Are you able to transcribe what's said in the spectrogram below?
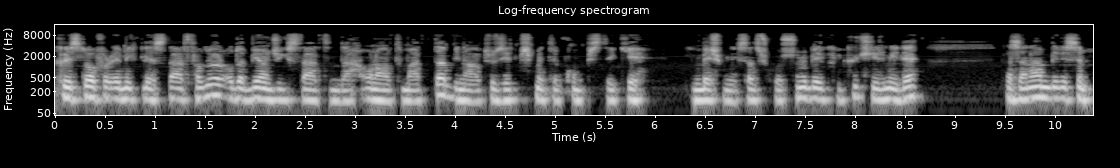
Christopher Emik ile start alıyor. O da bir önceki startında 16 Mart'ta 1670 metre kum pistteki 25 binlik satış koşusunu 1.43-20 ile kazanan bir isim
